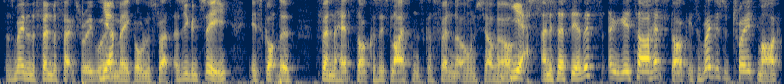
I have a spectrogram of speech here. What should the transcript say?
so it's made in the Fender factory where Yep. they make all the strats. As you can see, it's got the Fender headstock because it's licensed because Fender owns Charvel. Yes. And it says here, this uh, guitar headstock is a registered trademark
